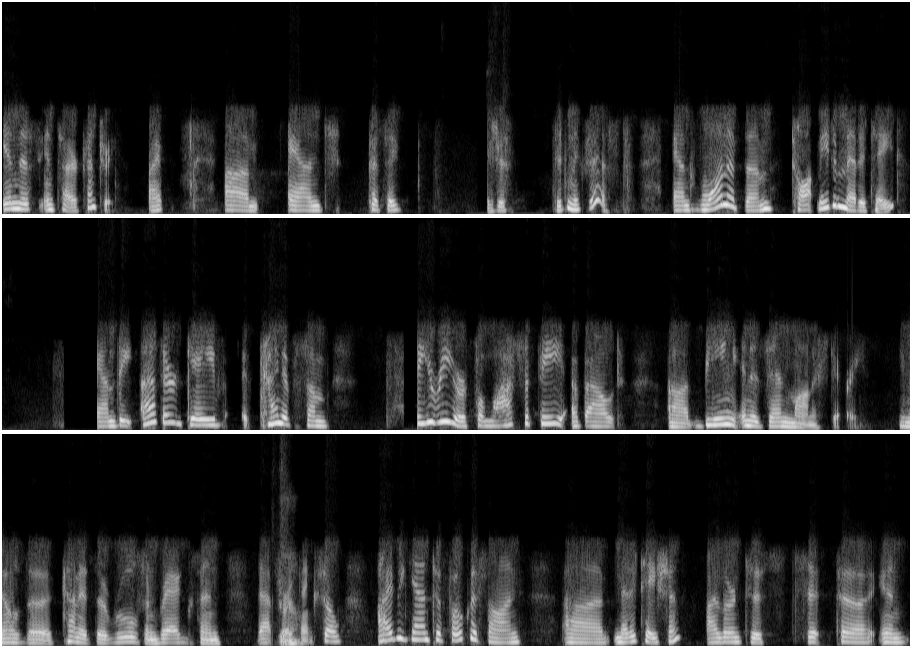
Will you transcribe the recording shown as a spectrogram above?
in this entire country, right? Um, and because they, they just didn't exist. And one of them taught me to meditate, and the other gave kind of some theory or philosophy about uh, being in a Zen monastery. You know, the kind of the rules and regs and that sort yeah. of thing. So I began to focus on uh, meditation. I learned to sit uh, in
